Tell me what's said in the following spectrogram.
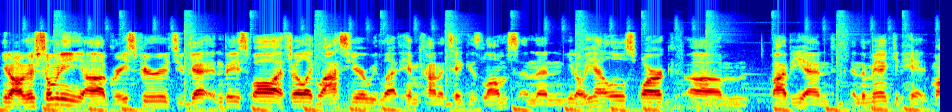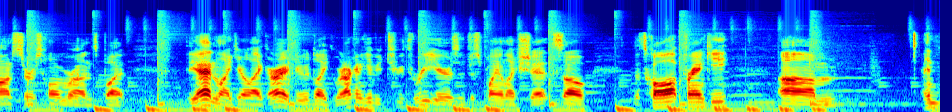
you know, there's so many uh, grace periods you get in baseball. I feel like last year we let him kind of take his lumps, and then you know he had a little spark um, by the end, and the man can hit monstrous home runs, but the end, like you're like, all right, dude, like we're not gonna give you two, three years of just playing like shit. So let's call up Frankie. Um, and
